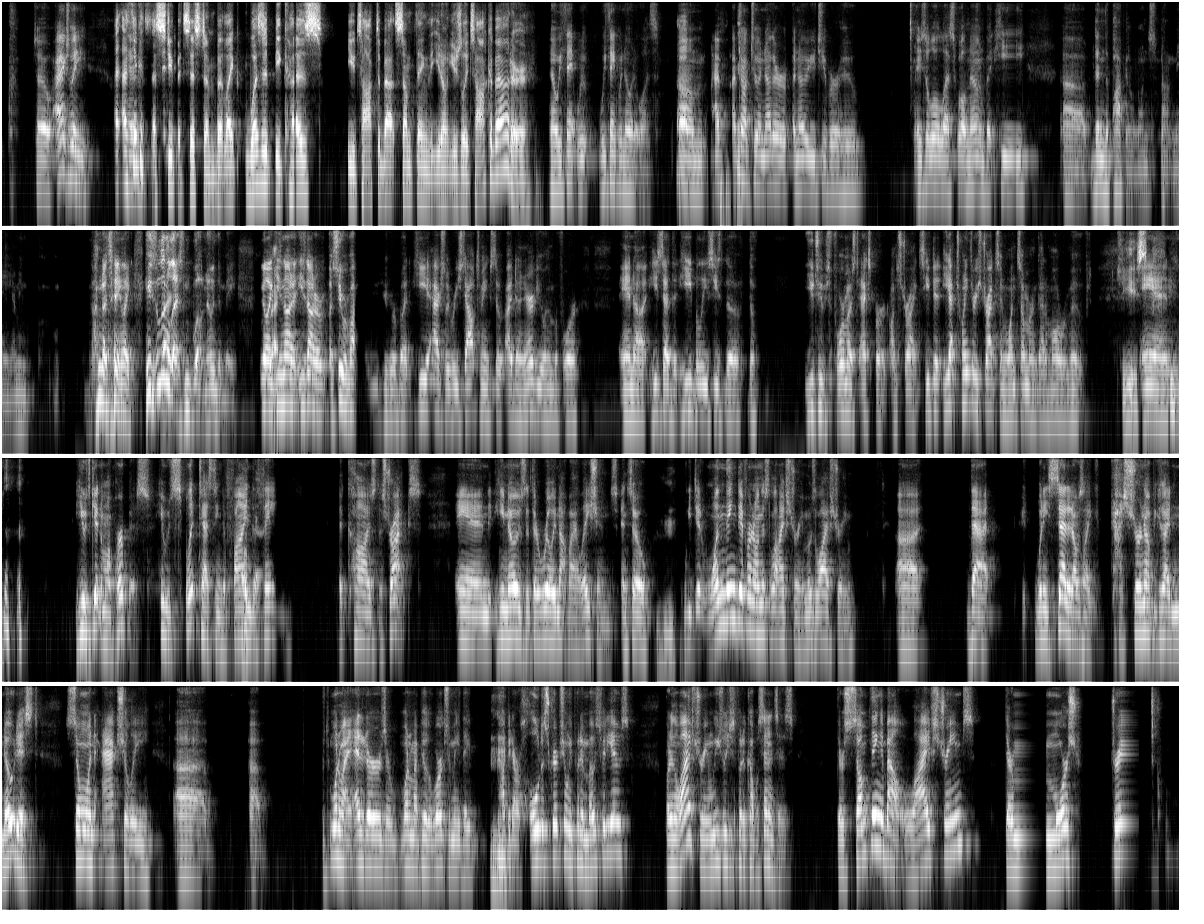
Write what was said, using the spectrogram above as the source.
so I actually. I, I think it's a stupid system, but like, was it because you talked about something that you don't usually talk about or? No we think we, we think we know what it was. Oh. um i've, I've talked to another another youtuber who he's a little less well known but he uh than the popular ones not me. I mean i'm not saying like he's a little right. less well known than me. You know like right. he's not a, he's not a, a, super popular youtuber but he actually reached out to me so i'd done an interview with him before. And uh he said that he believes he's the the youtube's foremost expert on strikes. He did he got 23 strikes in one summer and got them all removed Jeez. And he was getting them on purpose. He was split testing to find okay. the thing that caused the strikes. And he knows that they're really not violations. And so mm-hmm. we did one thing different on this live stream. It was a live stream uh, that when he said it, I was like, gosh, sure enough, because I noticed someone actually, uh, uh, one of my editors or one of my people that works with me, they mm-hmm. copied our whole description we put in most videos but in the live stream, we usually just put a couple sentences. There's something about live streams, they're more strict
